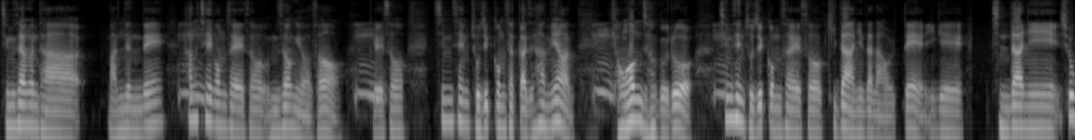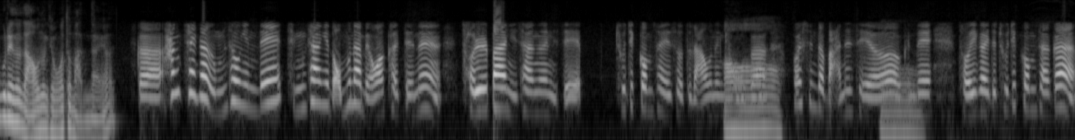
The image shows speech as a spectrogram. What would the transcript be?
증상은 다 맞는데 예. 항체 검사에서 음성이어서 예. 그래서 침샘 조직 검사까지 하면 예. 경험적으로 예. 침샘 조직 검사에서 기다 아니다 나올 때 이게 진단이 쇼그레노 나오는 경우가 더 많나요? 항체가 음성인데 증상이 너무나 명확할 때는 절반 이상은 이제 조직 검사에서도 나오는 경우가 아. 훨씬 더 많으세요. 오. 근데 저희가 이제 조직 검사가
